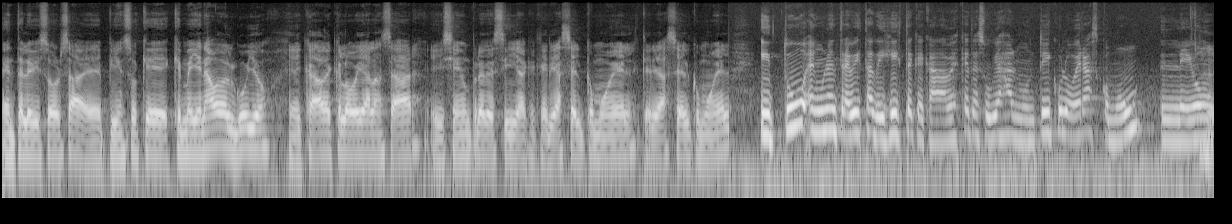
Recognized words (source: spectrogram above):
en televisor, ¿sabes? Pienso que, me llenaba de orgullo eh, cada vez que lo veía lanzar y siempre decía que quería ser como él, quería ser como él. Y tú en una entrevista dijiste que cada vez que te subías al montículo eras como un león.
